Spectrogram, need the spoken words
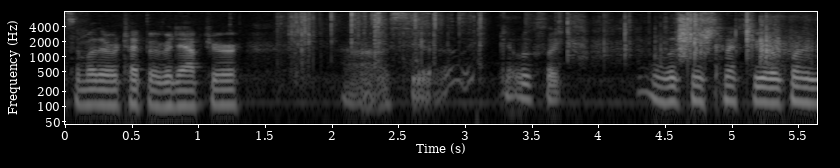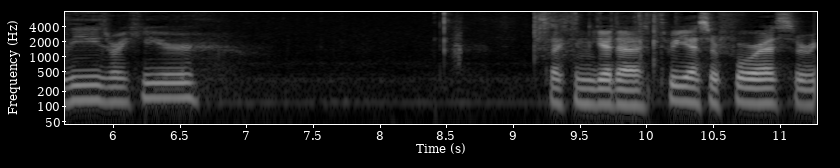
some other type of adapter. Uh, let's see, it looks like it lets me connect to like one of these right here. So I can get a 3S or 4S or,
